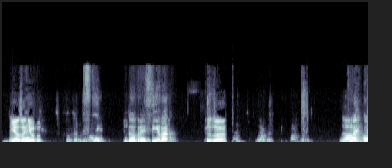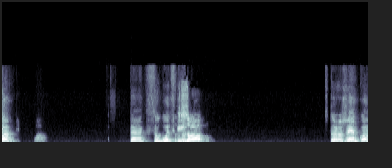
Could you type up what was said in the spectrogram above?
Я за нього. Сі- Добре, Сіва, За. Малько. Так, Субуцький, За. Стороженко,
